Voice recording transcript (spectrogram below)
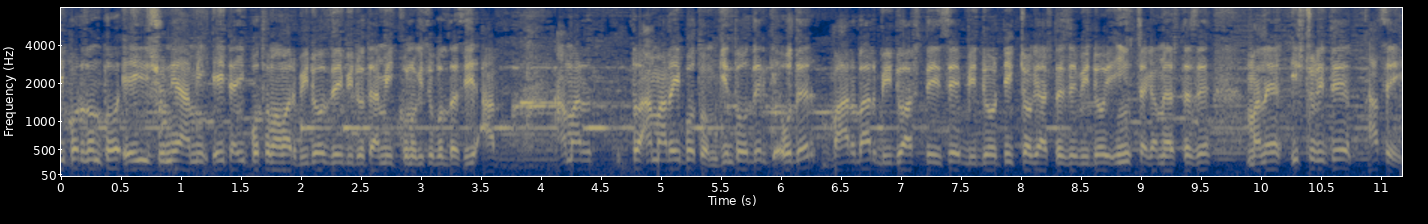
এই পর্যন্ত এই শুনে আমি এইটাই প্রথম আমার ভিডিও যে ভিডিওতে আমি কোনো কিছু বলতেছি। আমার তো আমার এই প্রথম। কিন্তু ওদের ওদের বারবার ভিডিও আসতেছে ভিডিও টিকটকে আসতেছে ভিডিও ইনস্টাগ্রামে আসতেছে। মানে স্টোরিতে আছেই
